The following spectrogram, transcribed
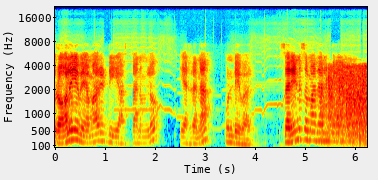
ప్రాలయ వేమారెడ్డి ఆస్థానంలో ఎర్రన ఉండేవారు. సరైన సమాధానం పిల్లలు.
